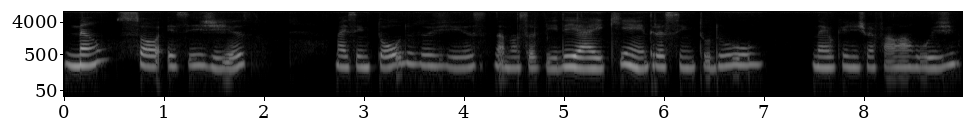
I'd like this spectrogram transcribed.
não só esses dias, mas em todos os dias da nossa vida. E é aí que entra, assim, tudo, né, o que a gente vai falar hoje.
